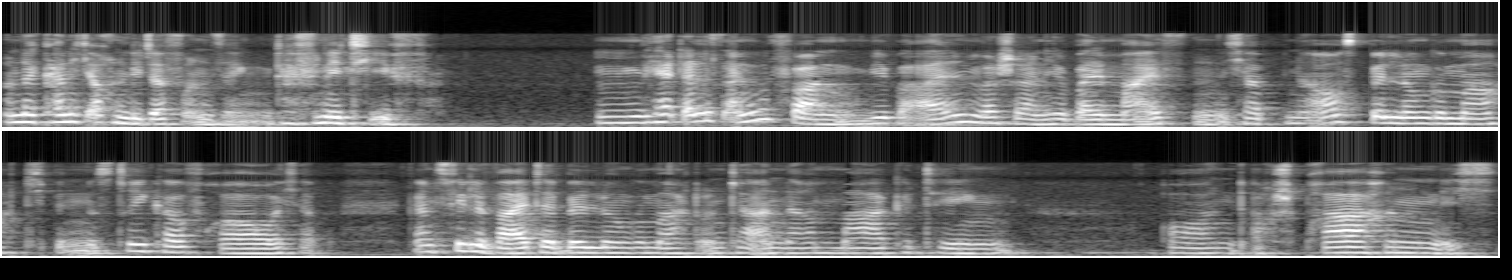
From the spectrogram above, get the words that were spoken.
Und da kann ich auch ein Lied davon singen, definitiv. Hm, wie hat alles angefangen? Wie bei allen wahrscheinlich, bei den meisten. Ich habe eine Ausbildung gemacht, ich bin Industriekauffrau, ich habe ganz viele Weiterbildungen gemacht, unter anderem Marketing und auch Sprachen. Ich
